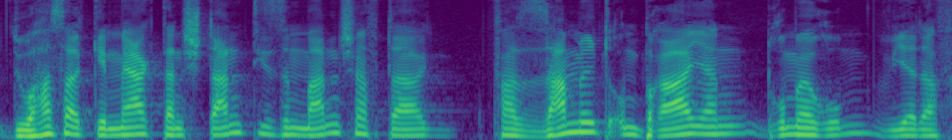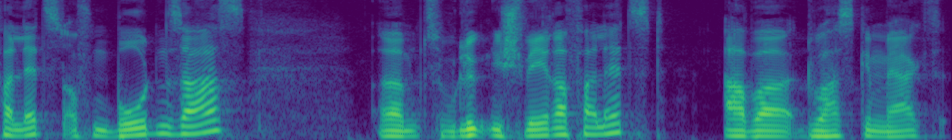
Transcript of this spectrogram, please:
du hast halt gemerkt, dann stand diese Mannschaft da versammelt um Brian drumherum, wie er da verletzt auf dem Boden saß. Ähm, zum Glück nicht schwerer verletzt. Aber du hast gemerkt,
